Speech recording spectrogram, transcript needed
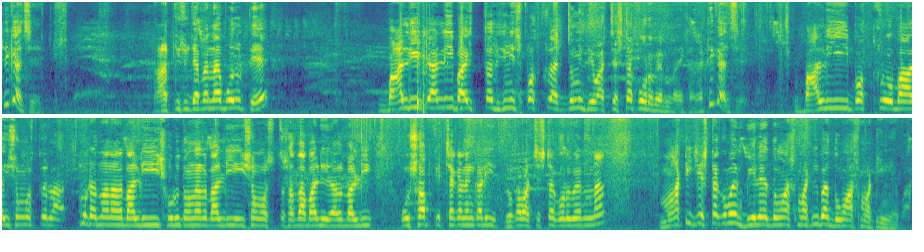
ঠিক আছে? আর কিছু যাবে না বলতে বালি টালি বা ইত্যাদি জিনিসপত্র একদমই দেওয়ার চেষ্টা করবেন না এখানে, ঠিক আছে? বালি পত্র বা এই সমস্ত মোটা দানার বালি, সরু দানার বালি, এই সমস্ত সাদা বালি, লাল বালি ও সব কেচ্ছা কেলেঙ্কারি ঢোকাবার চেষ্টা করবেন না। মাটি চেষ্টা করবেন, বেলে দোঁয়াশ মাটি বা দোঁয়াশ মাটি নেবার,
